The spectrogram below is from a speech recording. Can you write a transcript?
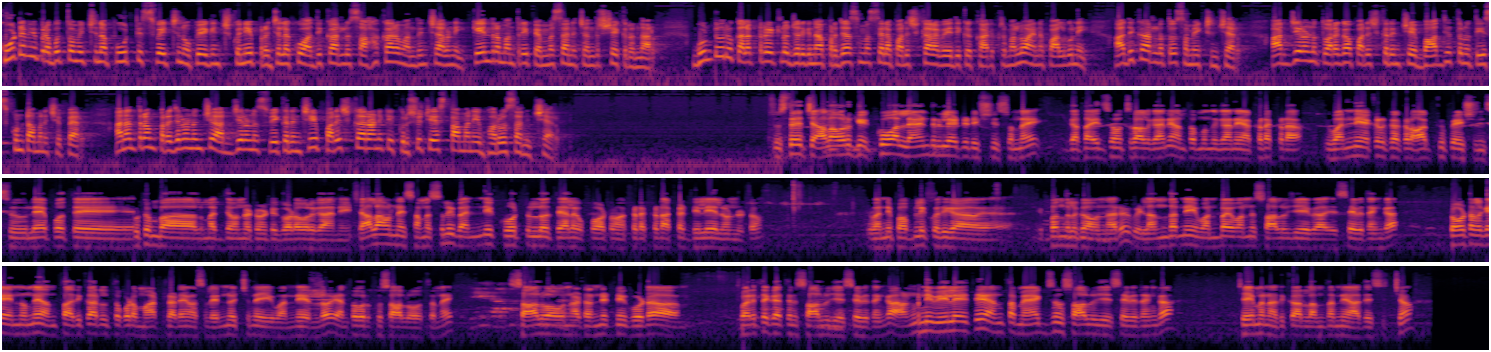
కూటమి ప్రభుత్వం ఇచ్చిన పూర్తి స్వేచ్ఛను ఉపయోగించుకుని ప్రజలకు అధికారులు సహకారం అందించాలని కేంద్ర మంత్రి పెమ్మసాని చంద్రశేఖర్ అన్నారు. గుంటూరు కలెక్టరేట్లో జరిగిన ప్రజా సమస్యల పరిష్కార వేదిక కార్యక్రమంలో ఆయన పాల్గొని అధికారులతో సమీక్షించారు. అర్జీలను త్వరగా పరిష్కరించే బాధ్యతను తీసుకుంటామని చెప్పారు. అనంతరం ప్రజల నుంచి అర్జీలను స్వీకరించి పరిష్కారానికి కృషి చేస్తామని భరోసానిచ్చారు. చూస్తే చాలా వరకు ఎక్కువ ల్యాండ్ రిలేటెడ్ ఇష్యూస్ ఉన్నాయి. గత ఐదు సంవత్సరాలు కానీ అంతకుముందు కానీ అక్కడక్కడ ఇవన్నీ ఎక్కడికక్కడ ఆక్యుపేషన్స్ లేకపోతే కుటుంబాల మధ్య ఉన్నటువంటి గొడవలు కానీ చాలా ఉన్నాయి సమస్యలు. ఇవన్నీ కోర్టుల్లో తేలకపోవటం అక్కడక్కడ అక్కడ డిలేలు ఉండటం ఇవన్నీ పబ్లిక్ కొద్దిగా ఇబ్బందులుగా ఉన్నారు. వీళ్ళందరినీ వన్ బై వన్ సాల్వ్ చేసే విధంగా టోటల్గా ఎన్ని ఉన్నాయి అంత అధికారులతో కూడా మాట్లాడాం. అసలు ఎన్ని వచ్చినాయి ఈ వన్ ఇయర్లో ఎంతవరకు సాల్వ్ అవుతున్నాయి. సాల్వ్ అవునటన్నిటిని కూడా త్వరితగతిని సాల్వ్ చేసే విధంగా అన్ని వీలైతే అంత మ్యాక్సిమం సాల్వ్ చేసే విధంగా చేయమని అధికారులందరినీ ఆదేశించాం.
